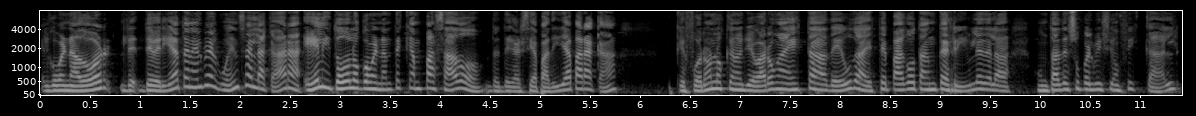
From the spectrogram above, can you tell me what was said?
El gobernador debería tener vergüenza en la cara, él y todos los gobernantes que han pasado desde García Padilla para acá, que fueron los que nos llevaron a esta deuda, a este pago tan terrible de la Junta de Supervisión Fiscal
